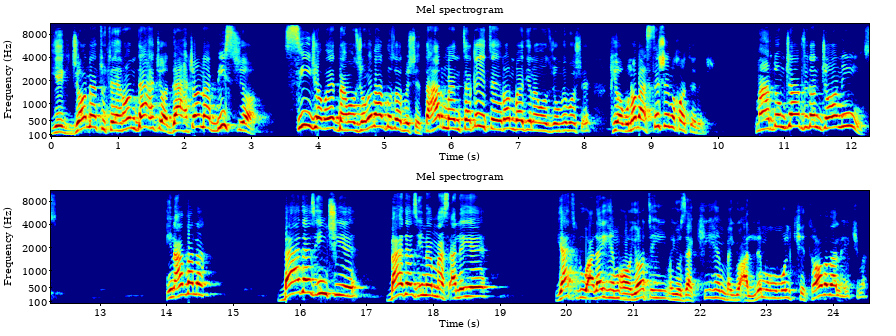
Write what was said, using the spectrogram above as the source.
یک جا نه تو تهران ده جا ده جا نه بیست جا. سی جا باید نماز جمعه برگزار بشه. تا هر منطقه تهران باید یه نماز جمعه باشه. خیابونا بسته شه به خاطرش. مردم جمع شدن جا نیست. این اولا. بعد از این چیه؟ بعد از اینم مسئله یتلو علیهم آیاته و یزکیهم و یعلمهم الکتاب و الحکمه.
